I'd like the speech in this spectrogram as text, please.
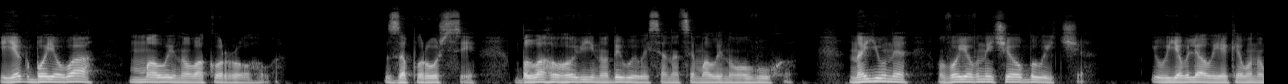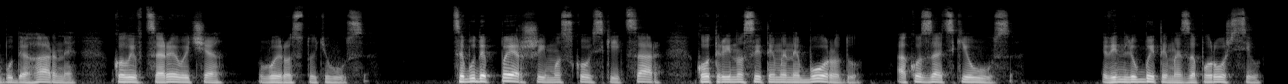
як бойова малинова корогова. Запорожці благоговійно дивилися на це малинове вухо, на юне войовниче обличчя і уявляли, яке воно буде гарне, коли в царевича виростуть вуса. Це буде перший московський цар, котрий носитиме не бороду, а козацькі вуса. Він любитиме запорожців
